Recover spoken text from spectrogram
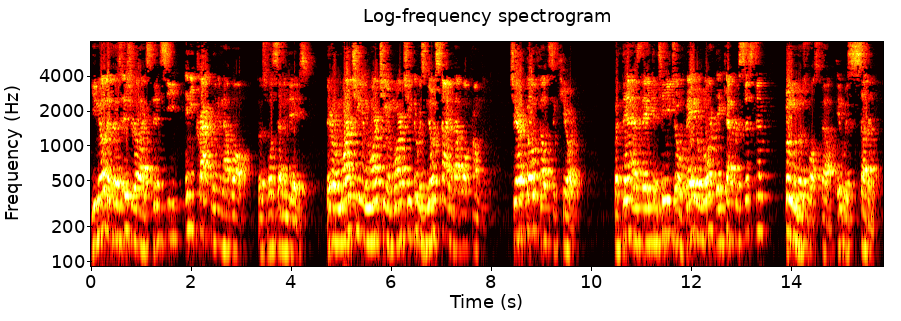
You know that those Israelites didn't see any crackling in that wall those whole seven days. They were marching and marching and marching. There was no sign of that wall crumbling. Jericho felt secure. But then as they continued to obey the Lord, they kept persistent. Boom, those walls fell. It was sudden.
